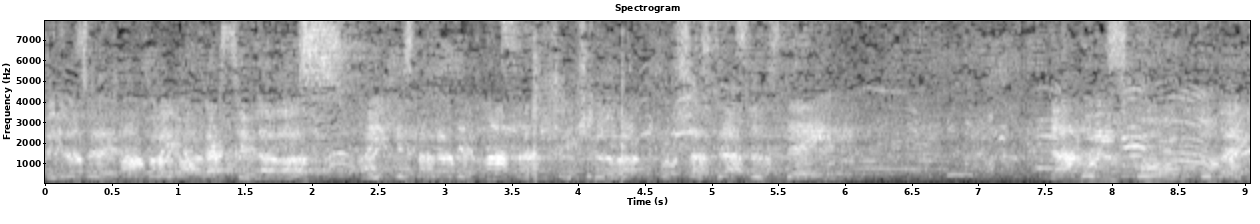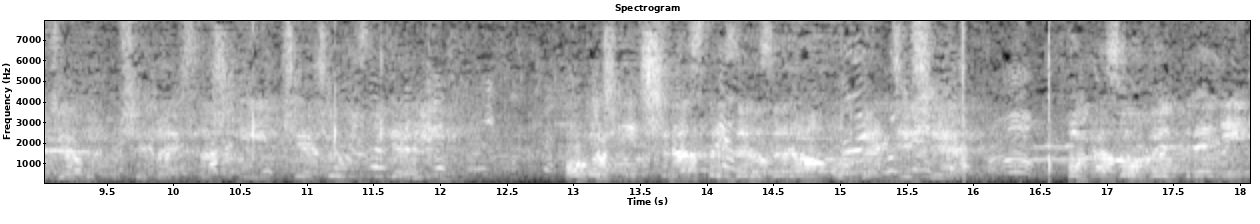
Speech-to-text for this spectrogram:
Moi drodzy, mam kolejną atrakcję dla Was, a ich jest naprawdę masa dzisiaj przygotowanych podczas Grassroots Day. Na boisku, tutaj gdzie odbył się mecz z naszymi przyjaciółmi z Nigerii, o godzinie 13.00 odbędzie się pokazowy trening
